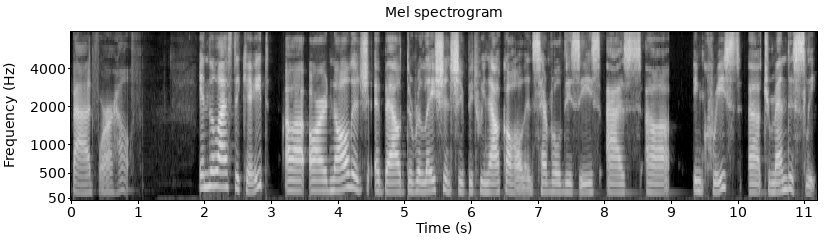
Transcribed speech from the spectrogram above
bad for our health? In the last decade, uh, our knowledge about the relationship between alcohol and several diseases has uh, increased uh, tremendously.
